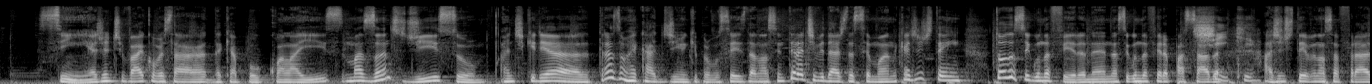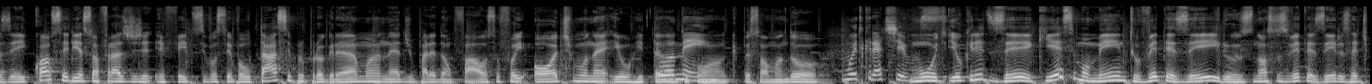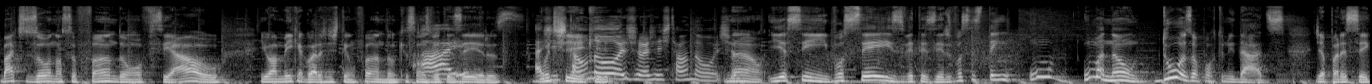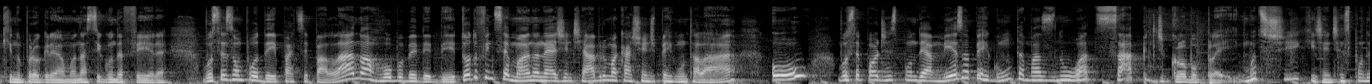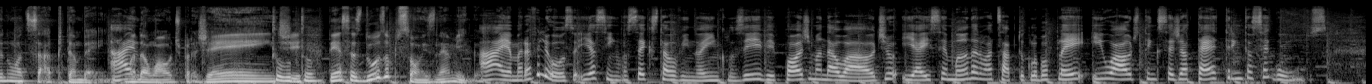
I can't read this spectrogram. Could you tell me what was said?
Sim, a gente vai conversar daqui a pouco com a Laís, mas antes disso, a gente queria trazer um recadinho aqui para vocês da nossa interatividade da semana, que a gente tem toda segunda-feira, né? Na segunda-feira passada, Chique. a gente teve a nossa frase aí, qual seria a sua frase de efeito se você voltasse pro programa, né, de um paredão falso? Foi ótimo, né? Eu ri tanto eu com o que o pessoal mandou. Muito criativo. Muito. E eu queria dizer que esse momento, VTZeiros, nossos VTZeiros, a gente batizou o nosso fandom oficial, e eu amei que agora a gente tem um fandom, que são os VTZeiros. A Muito gente tá um chique. nojo, a gente tá um nojo. Não, e assim, vocês, VTZeiros, vocês têm um, uma não, duas oportunidades de aparecer aqui no programa na segunda-feira. Vocês vão poder participar lá no arroba BBB. Todo fim de semana, né, a gente abre uma caixinha de pergunta lá. Ou você pode responder a mesma pergunta, mas no WhatsApp de Globoplay. Muito chique, gente, responder no WhatsApp também. Ai, Mandar um áudio pra gente. tudo. Tem essas duas opções, né, amiga? Ah, é maravilhoso. E assim, você que está ouvindo aí, inclusive, pode mandar o áudio e aí você manda no WhatsApp do Globoplay e o áudio tem que ser de até 30 segundos.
